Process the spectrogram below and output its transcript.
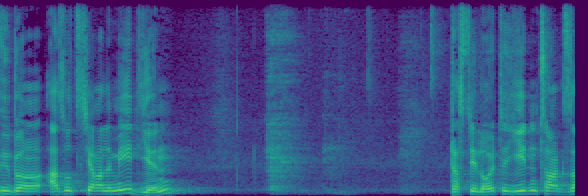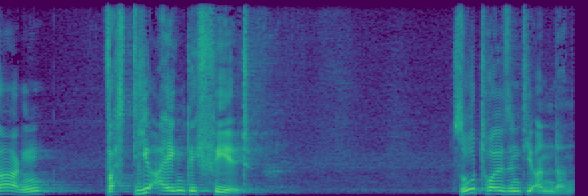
über asoziale Medien, dass dir Leute jeden Tag sagen, was dir eigentlich fehlt. So toll sind die anderen.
